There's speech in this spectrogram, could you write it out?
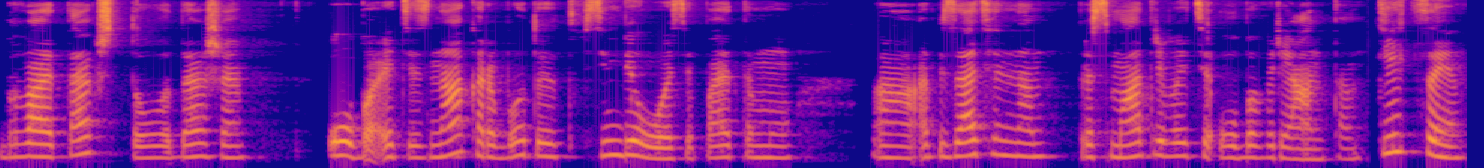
Бывает так, что даже оба эти знака работают в симбиозе, поэтому а, обязательно просматривайте оба варианта. Тельцы,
